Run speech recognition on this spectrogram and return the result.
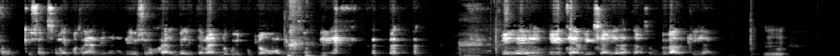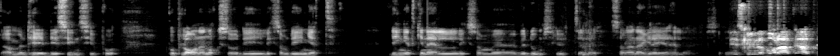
fokuset som är på träningarna. Det är ju så jag själv är lite rädd att gå ut på plan. Liksom. Det, det, är, det är tävlingstjejer detta, alltså. verkligen. Mm. Ja men det, det syns ju på, på planen också. Det är liksom det är inget, det är inget gnäll liksom eh, över domslut eller sådana där grejer heller. Det skulle väl vara att, att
